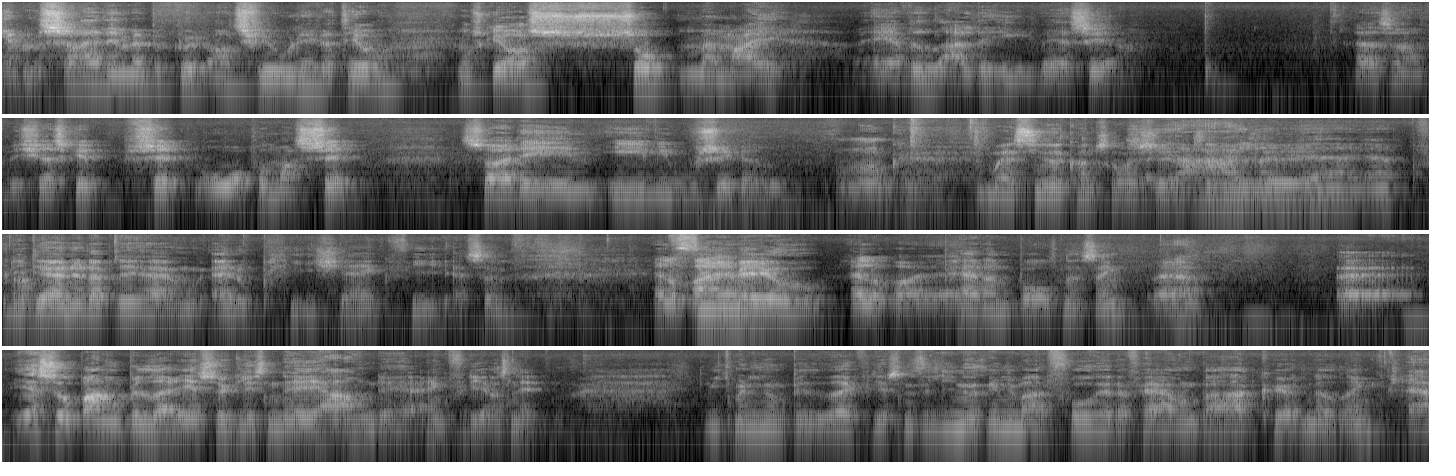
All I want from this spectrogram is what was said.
Jamen, så er det, man begynder at tvivle, ikke? Og det er jo måske også summen af mig, at jeg ved aldrig helt, hvad jeg ser. Altså, hvis jeg skal sætte ord på mig selv, så er det en evig usikkerhed. Okay. Må jeg sige noget kontroversielt til det? hele? ja, ja. Fordi det er netop det her alopecia, ikke? Fi, altså Alopecia. female Alopecia, ja. pattern baldness, ikke? Ja. Jeg så bare nogle billeder af det. Jeg søgte lige sådan, hey, har hun det her, ikke? Fordi jeg var sådan lidt, vis mig lige nogle billeder, ikke? Fordi jeg synes, det lignede rimelig meget et head af hun bare har kørt ned, ikke? Ja.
